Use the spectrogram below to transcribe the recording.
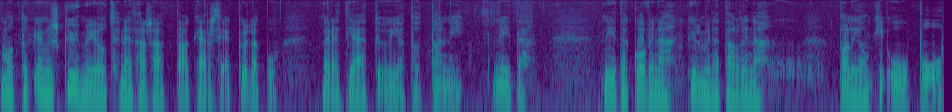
Mutta esimerkiksi kyhmyjoutsenethan saattaa kärsiä kyllä, kun meret jäätyy ja tota, niin niitä, niitä kovina kylminä talvina paljonkin uupuu.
